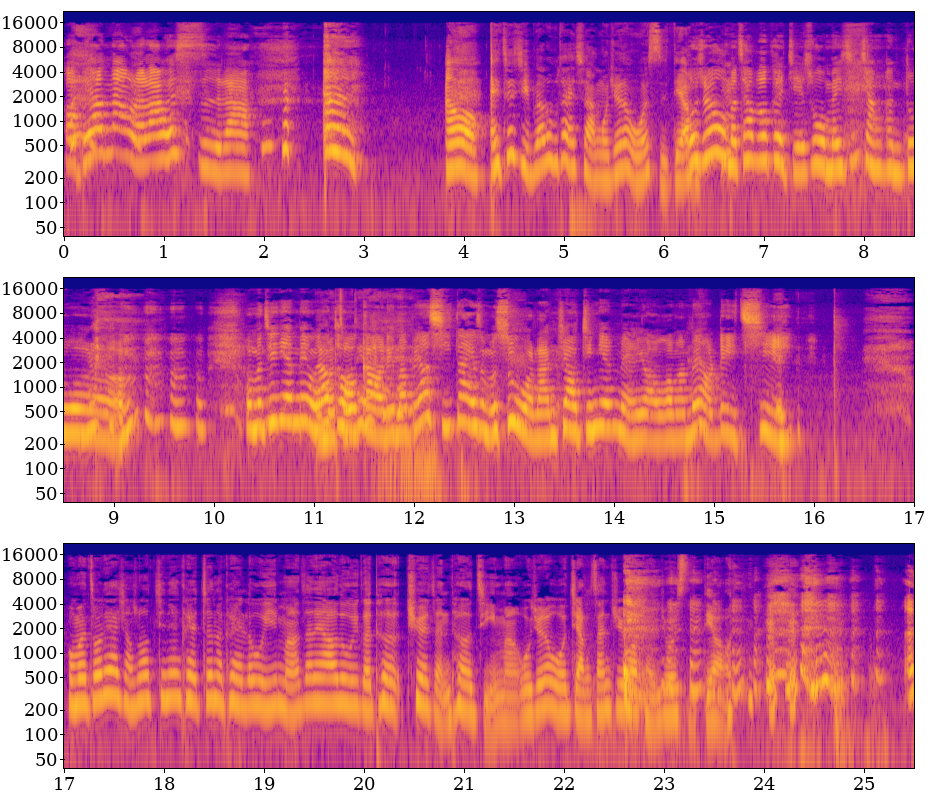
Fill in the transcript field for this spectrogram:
哦，不要闹了啦，会死啦！哦，哎、欸，这集不要录太长，我觉得我会死掉。我觉得我们差不多可以结束，我们已经讲很多了。我们今天没有要投稿，你们不要期待什么恕我蓝教，今天没有，我们没有力气。我们昨天还想说，今天可以真的可以录音吗？真的要录一个特确诊特辑吗？我觉得我讲三句话可能就会死掉。呃，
